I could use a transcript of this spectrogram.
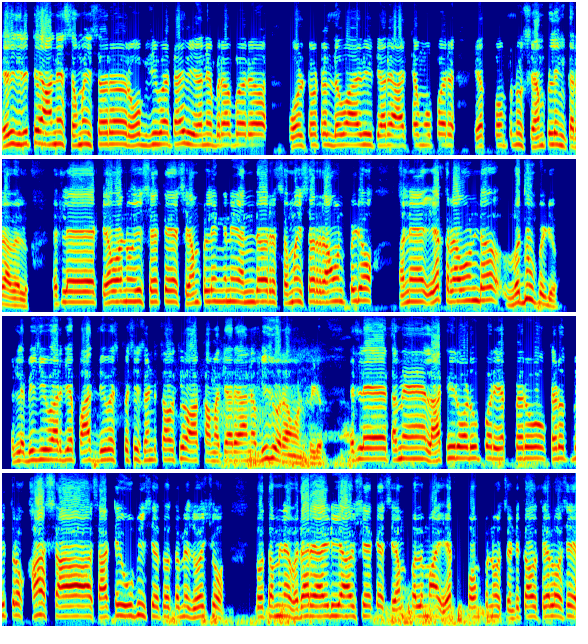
એવી જ રીતે આને સમયસર રોગ જીવાત આવી અને બરાબર ઓલ ટોટલ દવા આવી ત્યારે આઠમ ઉપર એક પંપનું સેમ્પલિંગ કરાવેલું. એટલે કહેવાનું એ છે કે સેમ્પલિંગની અંદર સમયસર રાઉન્ડ પડ્યો અને એક રાઉન્ડ વધુ પડ્યો. એટલે બીજી વાર જે પાંચ દિવસ પછી છંટકાવ થયો, આખામાં ત્યારે આનો બીજો રાઉન્ડ પડ્યો. એટલે તમે લાઠી રોડ ઉપર એક પેરું ખેડૂત મિત્રો ખાસ આ સાઠી ઊભી છે, તો તમે જોશો, તો તમને વધારે આઈડિયા આવશે કે સેમ્પલમાં એક પંપનો છંટકાવ થયેલો છે.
